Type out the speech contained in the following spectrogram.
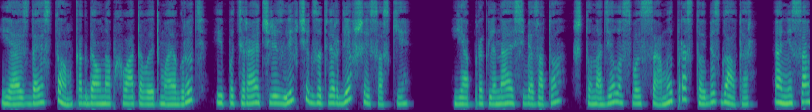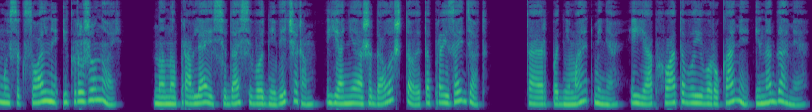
Я издаю стон, когда он обхватывает мою грудь и потирает через лифчик затвердевшие соски. Я проклинаю себя за то, что надела свой самый простой бюстгальтер, а не самый сексуальный и кружевной. Но, направляясь сюда сегодня вечером, я не ожидала, что это произойдет. Тайр поднимает меня, и я обхватываю его руками и ногами.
